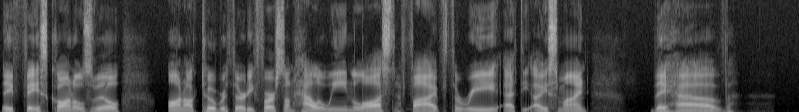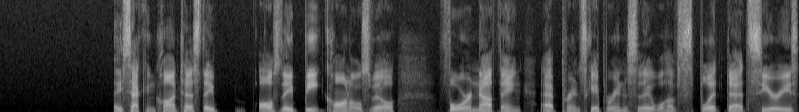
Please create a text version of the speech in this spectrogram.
They faced Connellsville on October 31st on Halloween, lost 5 3 at the Ice Mine. They have a second contest. They also they beat Connellsville for nothing at Printscape Arena, so they will have split that series.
